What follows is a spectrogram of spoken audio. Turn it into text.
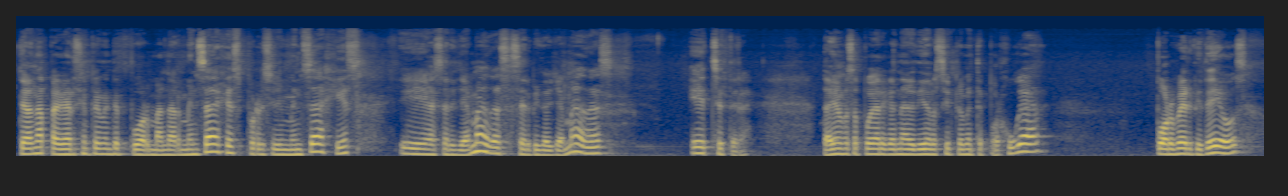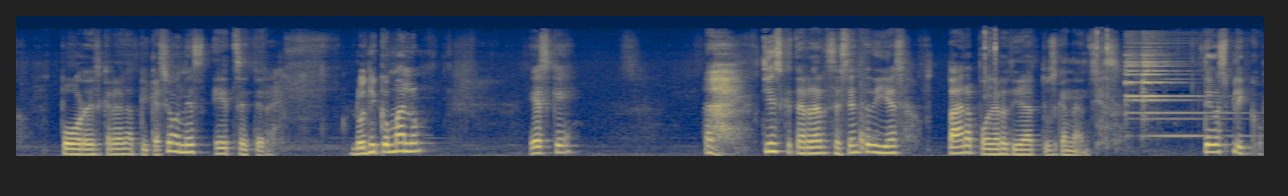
te van a pagar simplemente por mandar mensajes, por recibir mensajes, eh, hacer llamadas, hacer videollamadas, etcétera. También vas a poder ganar dinero simplemente por jugar, por ver videos, por descargar aplicaciones, etc. Lo único malo es que tienes que tardar 60 días para poder retirar tus ganancias. Te lo explico.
